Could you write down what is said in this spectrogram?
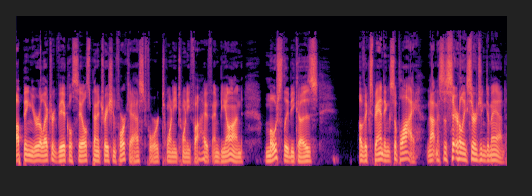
upping your electric vehicle sales penetration forecast for 2025 and beyond, mostly because of expanding supply, not necessarily surging demand.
